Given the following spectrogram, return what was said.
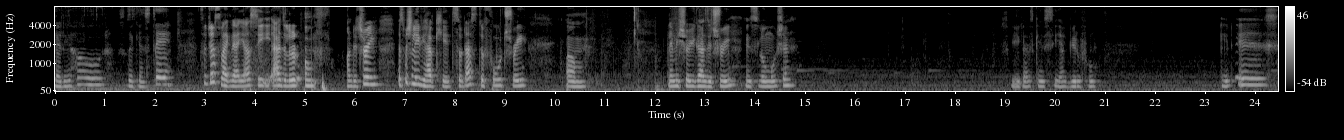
Let it hold so it can stay. So just like that y'all see it adds a little oomph on the tree especially if you have kids. So that's the full tree. Um let me show you guys the tree in slow motion you guys can see how beautiful it is.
